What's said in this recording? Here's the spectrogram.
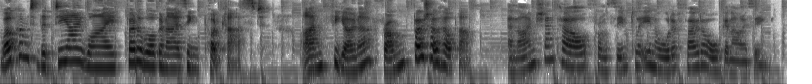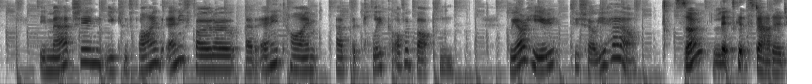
welcome to the DIY Photo Organising Podcast. I'm Fiona from Photo Helper. And I'm Chantal from Simply in Order Photo Organising. Imagine you can find any photo at any time at the click of a button. We are here to show you how. So let's get started.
